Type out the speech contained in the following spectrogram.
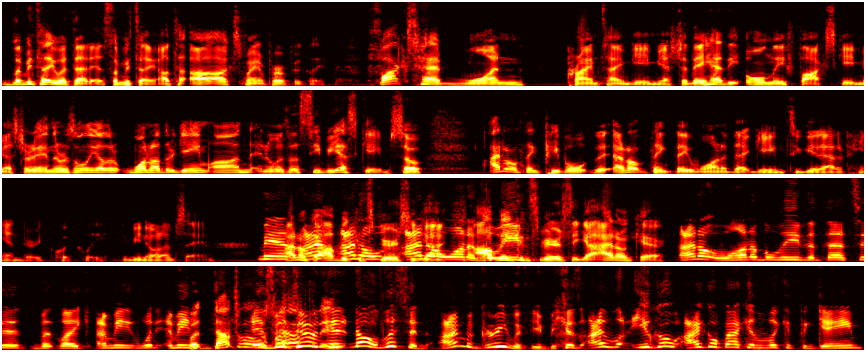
let me tell you what that is. Let me tell you. I'll, t- I'll explain it perfectly. Fox had one primetime game yesterday. They had the only Fox game yesterday, and there was only other one other game on, and it was a CBS game. So I don't think people, I don't think they wanted that game to get out of hand very quickly. If you know what I'm saying. Man, I don't care. I'll be I conspiracy guy. I'll believe, be conspiracy guy. I don't care. I don't want to believe that that's it, but like, I mean, what I mean, but that's what was but happening. dude, it, no, listen, I'm agree with you because I you go, I go back and look at the game,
